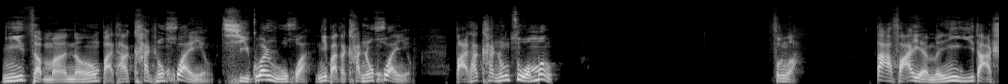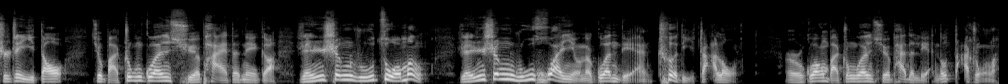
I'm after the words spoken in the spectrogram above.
你怎么能把它看成幻影？起观如幻，你把它看成幻影，把它看成做梦，疯了！大法眼文一大师这一刀，就把中观学派的那个人生如做梦、人生如幻影的观点彻底扎漏了，耳光把中观学派的脸都打肿了。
